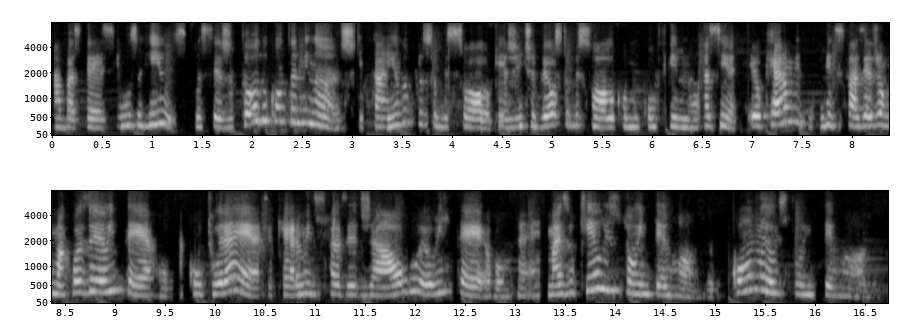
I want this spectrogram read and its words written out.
abastecem os rios, ou seja, todo contaminante que está indo para o subsolo, que a gente vê o subsolo como confinante, assim, eu quero me desfazer de alguma coisa, eu enterro. A cultura é essa, eu quero me desfazer de algo, eu enterro, né? Mas o que eu estou enterrando? Como eu estou enterrando?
